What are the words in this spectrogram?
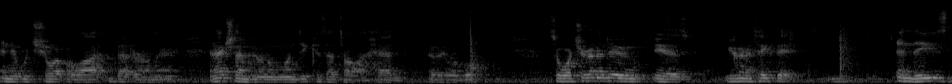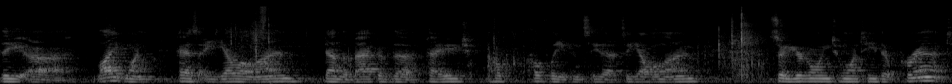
and it would show up a lot better on there. And actually I'm doing a onesie because that's all I had available. So what you're gonna do is you're gonna take the, and these, the uh, light one has a yellow line down the back of the page. Hope, hopefully you can see that, it's a yellow line. So you're going to want to either print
